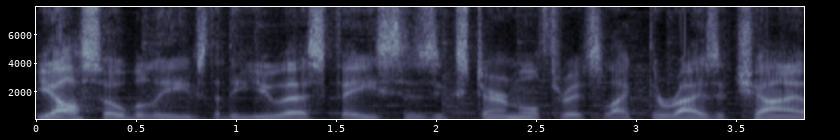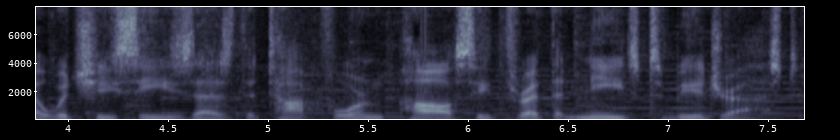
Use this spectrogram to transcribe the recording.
He also believes that the U.S. faces external threats like the rise of China, which he sees as the top foreign policy threat that needs to be addressed.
